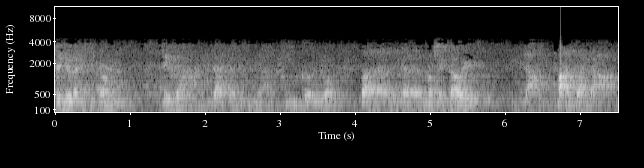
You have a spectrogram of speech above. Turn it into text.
Señoras y señores, llega la Academia sin código para regalarnos esta vez la málaga.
